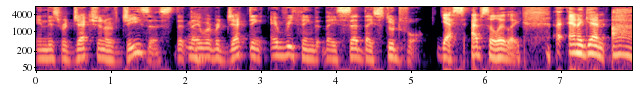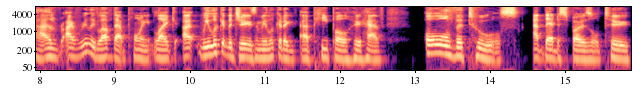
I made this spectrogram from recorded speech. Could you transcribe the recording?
in this rejection of Jesus that Mm. they were rejecting everything that they said they stood for. Yes, absolutely. And again, ah, I, I really love that point. Like, I, we look at the Jews and we look at a, a people who have all the tools at their disposal to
